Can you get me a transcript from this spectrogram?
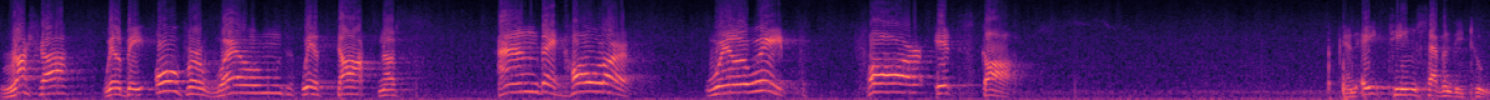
Russia will be overwhelmed with darkness, and the whole earth will weep for its gods. In 1872,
